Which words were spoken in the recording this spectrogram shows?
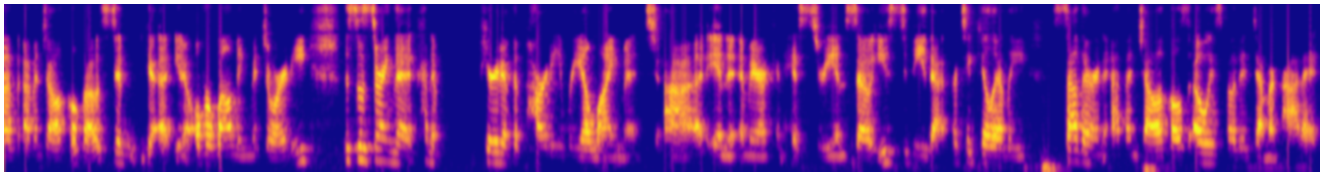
of evangelical votes, didn't get, you know, overwhelming majority. This was during the kind of period of the party realignment uh, in American history. And so it used to be that particularly Southern evangelicals always voted Democratic,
